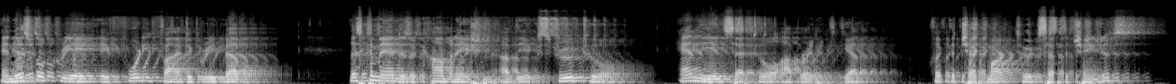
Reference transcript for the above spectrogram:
and this will create a 45 degree bevel. This command is a combination of the extrude tool and the inset tool operating together. Click the check mark to accept the changes.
